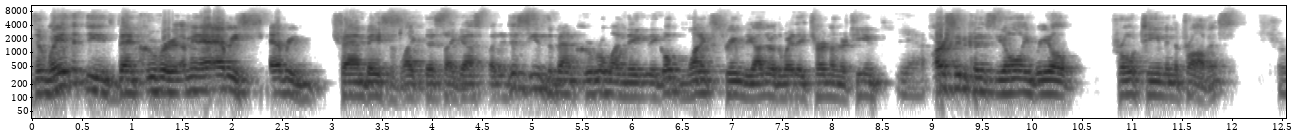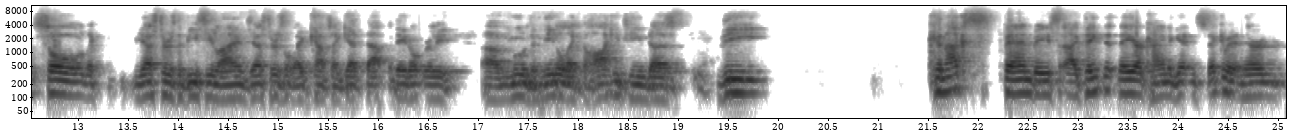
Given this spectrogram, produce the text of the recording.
the way that the Vancouver, I mean, every every fan base is like this, I guess, but it just seems the Vancouver one, they they go one extreme to the other, the way they turn on their team, Yeah. partially because it's the only real pro team in the province. True. So like, yes, there's the BC Lions, yes, there's the Whitecaps, I get that, but they don't really um, move the needle like the hockey team does. The Canucks fan base, I think that they are kind of getting sick of it, and they're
